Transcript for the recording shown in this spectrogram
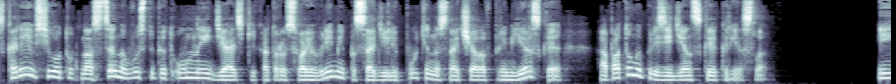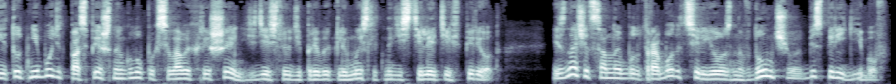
скорее всего, тут на сцену выступят умные дядьки, которые в свое время посадили Путина сначала в премьерское, а потом и президентское кресло. И тут не будет поспешных глупых силовых решений, здесь люди привыкли мыслить на десятилетия вперед – и значит, со мной будут работать серьезно, вдумчиво, без перегибов.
